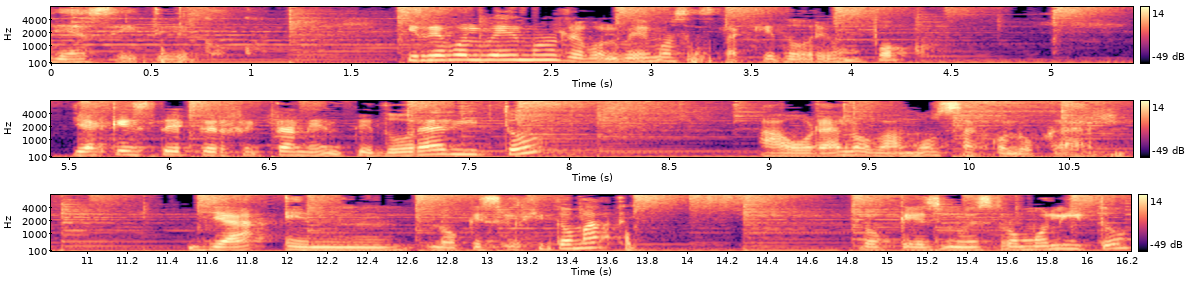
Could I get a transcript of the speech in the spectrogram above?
de aceite de coco. Y revolvemos, revolvemos hasta que dore un poco. Ya que esté perfectamente doradito, ahora lo vamos a colocar ya en lo que es el jitomate, lo que es nuestro molito.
